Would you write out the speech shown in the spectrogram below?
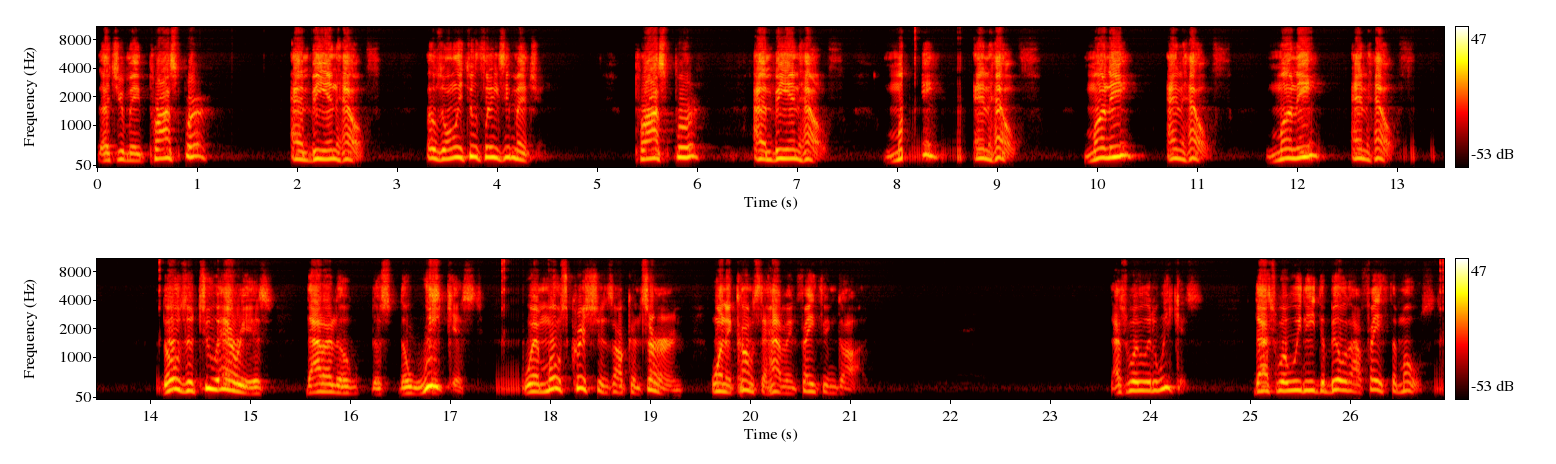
that you may prosper and be in health. Those are only two things he mentioned prosper and be in health. Money and health. Money and health. Money and health. Those are two areas that are the, the, the weakest where most Christians are concerned when it comes to having faith in God. That's where we're the weakest. That's where we need to build our faith the most.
